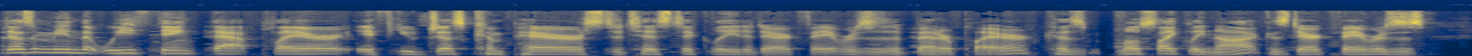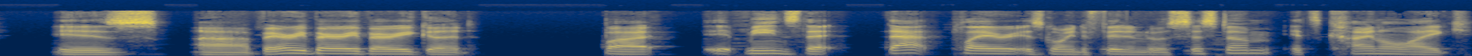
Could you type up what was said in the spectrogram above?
Doesn't mean that we think that player, if you just compare statistically to Derrick Favors, is a better player because most likely not, because Derrick Favors is is uh, very, very, very good. But it means that that player is going to fit into a system. It's kind of like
